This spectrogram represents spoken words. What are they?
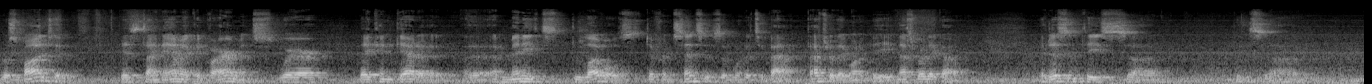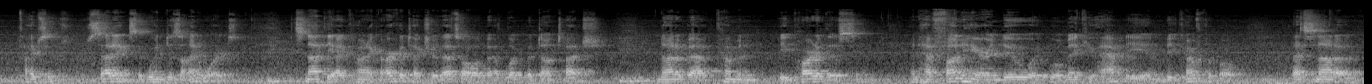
respond to is dynamic environments where they can get a, a, a many levels, different senses of what it's about. That's where they want to be, and that's where they go. It isn't these uh, these uh, types of settings that win design awards. It's not the iconic architecture. That's all about look but don't touch. Not about come and be part of this and, and have fun here and do what will make you happy and be comfortable. That's not a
